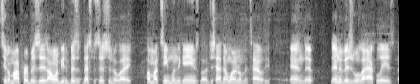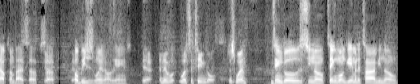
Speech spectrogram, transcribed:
So you know, my purpose is I want to be the best, best position to like help my team win the games. Like just have that one and one mentality, and the, the individual like accolades that'll come by itself. So Yeah. Yeah. hope we just win all the games. Yeah. And then what's the team goal? Just win? team goals, you know, take one game at a time, you know,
